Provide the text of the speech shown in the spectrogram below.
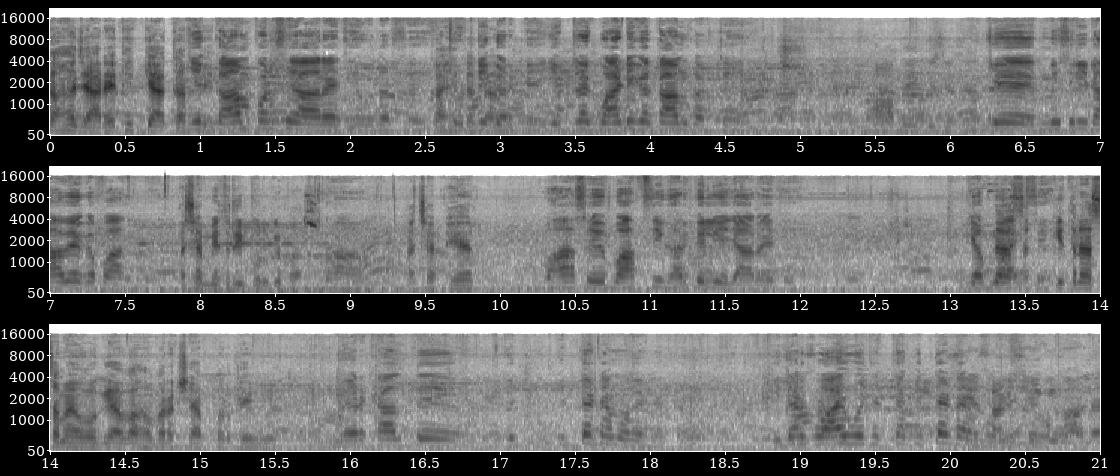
कहाँ जा रहे थे? क्या ये करते थे? काम पर से आ रहे थे उधर से छुट्टी करके। ये ट्रक बाडी का काम करते हैं। ये मिश्री ढाबे के पास। अच्छा मित्रीपुर के पास? हाँ। अच्छा फिर? वहाँ से वापसी घर के लिए जा रहे थे। कितना कितना समय हो गया वहाँ वर्कशॉप करते हुए? मेरे ख्याल से कितना टाइम हो गया इधर को आए हुए चच्चा कितना टाइम हो गया?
